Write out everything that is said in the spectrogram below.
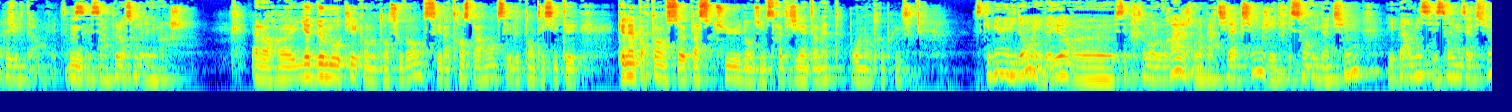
résultats. En fait. Mm. C'est un peu l'ensemble de la démarche. Alors, euh, il y a deux mots clés qu'on entend souvent, c'est la transparence et l'authenticité. Quelle importance places-tu dans une stratégie Internet pour une entreprise? Ce qui est bien évident, et d'ailleurs euh, c'est présent dans l'ouvrage, dans la partie action, j'ai écrit 101 actions, et parmi ces 101 actions,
